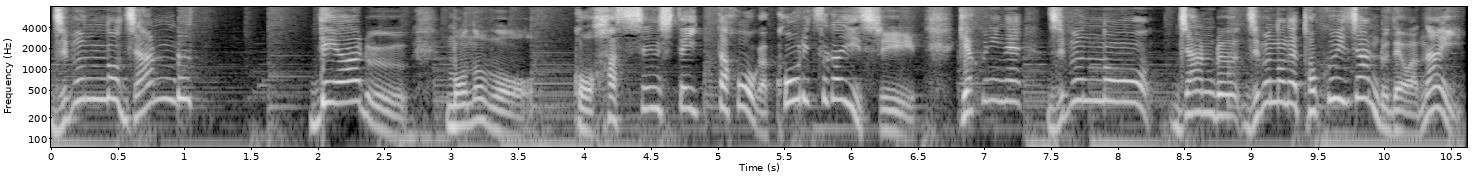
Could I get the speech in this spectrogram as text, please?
自分のジャンルであるものをこう発信していった方が効率がいいし逆にね自分のジャンル自分のね得意ジャンルではない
